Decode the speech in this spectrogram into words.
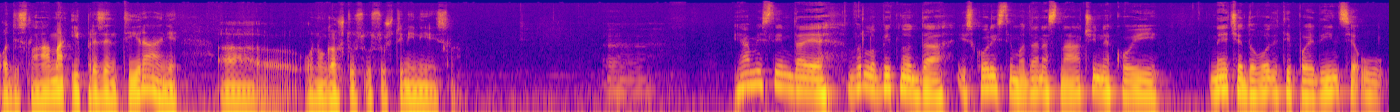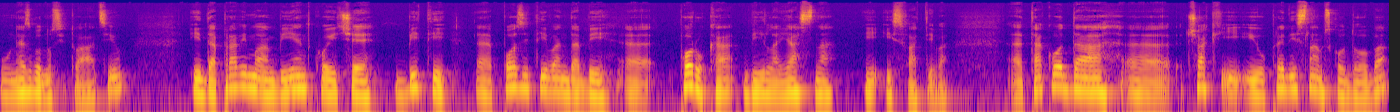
Od islama i prezentiranje uh, onoga što u suštini nije islam? Ja mislim da je vrlo bitno da iskoristimo danas načine koji neće dovoditi pojedince u, u nezgodnu situaciju i da pravimo ambijent koji će biti e, pozitivan da bi e, poruka bila jasna i isfativa. E, tako da e, čak i, i u predislamsko doba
